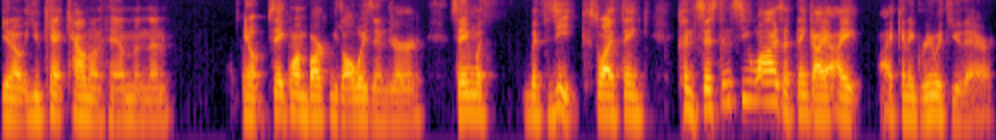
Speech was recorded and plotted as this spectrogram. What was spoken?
you know you can't count on him, and then you know Saquon Barkley's always injured. Same with with Zeke. So I think consistency wise, I think I I, I can agree with you there.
